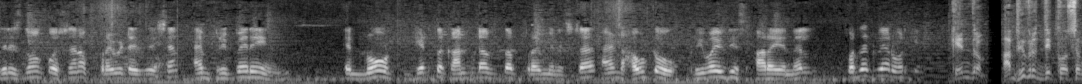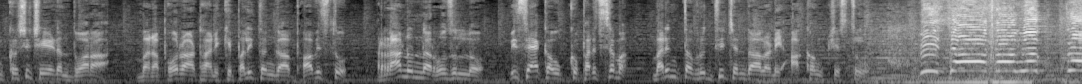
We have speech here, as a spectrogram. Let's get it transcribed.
There is no question of privatization. I am preparing a note, get the confidence of the Prime Minister and how to revive this RINL. For that we are working. కేంద్రం అభివృద్ధి కోసం కృషి చేయడం ద్వారా మన పోరాటానికి ఫలితంగా భావిస్తూ రానున్న రోజుల్లో విశాఖ ఉక్కు పరిశ్రమ మరింత వృద్ధి చెందాలని ఆకాంక్షిస్తూ విశాఖ ఉక్కు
